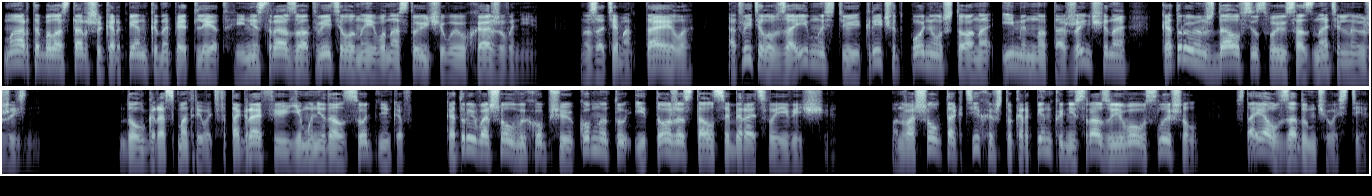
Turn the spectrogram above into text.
Марта была старше Карпенко на пять лет и не сразу ответила на его настойчивое ухаживание, но затем оттаяла Ответила взаимностью, и Кречет понял, что она именно та женщина, которую он ждал всю свою сознательную жизнь. Долго рассматривать фотографию ему не дал Сотников, который вошел в их общую комнату и тоже стал собирать свои вещи. Он вошел так тихо, что Карпенко не сразу его услышал, стоял в задумчивости.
